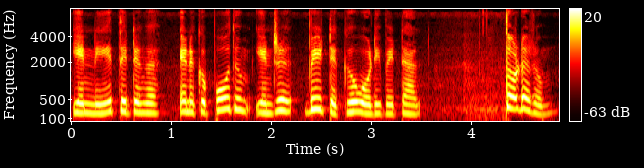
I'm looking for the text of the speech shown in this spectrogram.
என்னையே திட்டுங்க. எனக்கு போதும் என்று வீட்டுக்கு ஓடிவிட்டாள். தொடரும்.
